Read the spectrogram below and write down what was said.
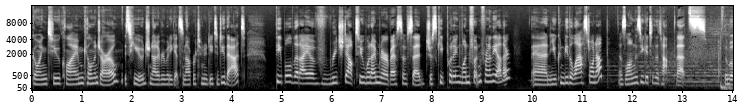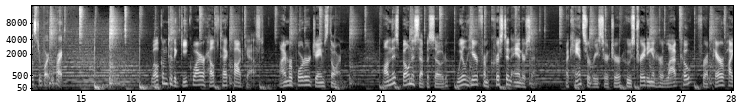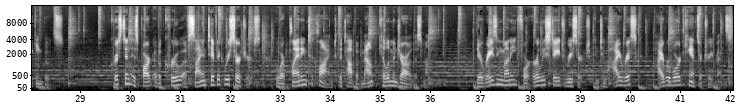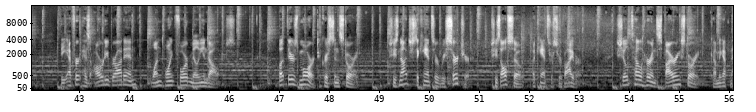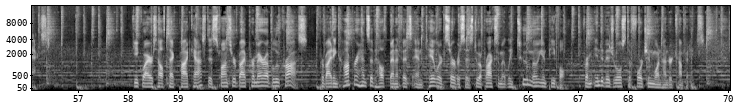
Going to climb Kilimanjaro is huge. Not everybody gets an opportunity to do that. People that I have reached out to when I'm nervous have said, just keep putting one foot in front of the other, and you can be the last one up as long as you get to the top. That's the most important part. Welcome to the GeekWire Health Tech Podcast. I'm reporter James Thorne. On this bonus episode, we'll hear from Kristen Anderson, a cancer researcher who's trading in her lab coat for a pair of hiking boots. Kristen is part of a crew of scientific researchers who are planning to climb to the top of Mount Kilimanjaro this month. They're raising money for early stage research into high risk, high reward cancer treatments. The effort has already brought in $1.4 million. But there's more to Kristen's story. She's not just a cancer researcher, she's also a cancer survivor. She'll tell her inspiring story coming up next. GeekWire's Health Tech podcast is sponsored by Premera Blue Cross, providing comprehensive health benefits and tailored services to approximately 2 million people, from individuals to Fortune 100 companies.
